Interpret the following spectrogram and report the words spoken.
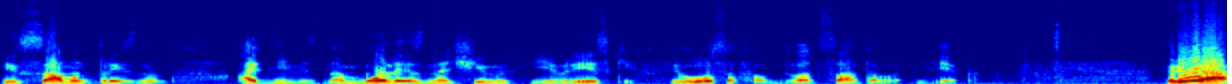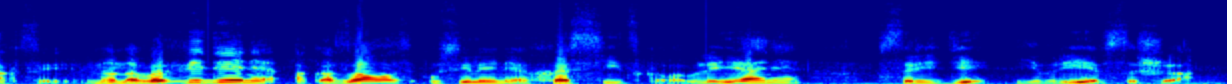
и сам он признан одним из наиболее значимых еврейских философов 20 века. Реакцией на нововведение оказалось усиление хасидского влияния в среде евреев США –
